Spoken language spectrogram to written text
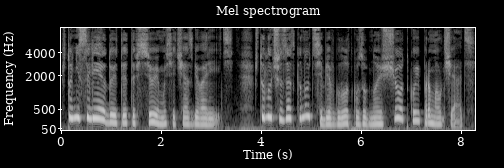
что не следует это все ему сейчас говорить, что лучше заткнуть себе в глотку зубную щетку и промолчать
